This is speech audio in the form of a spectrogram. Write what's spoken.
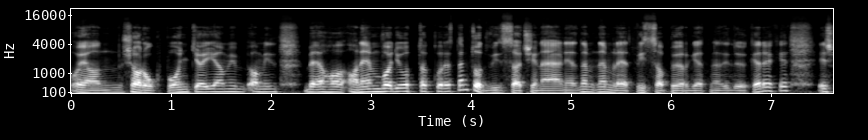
olyan sarokpontjai, ami, amiben ha, ha nem vagy ott, akkor ezt nem tudod visszacsinálni, ez nem, nem lehet visszapörgetni az időkerekét, és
